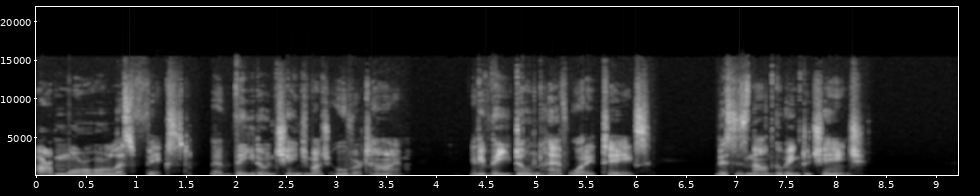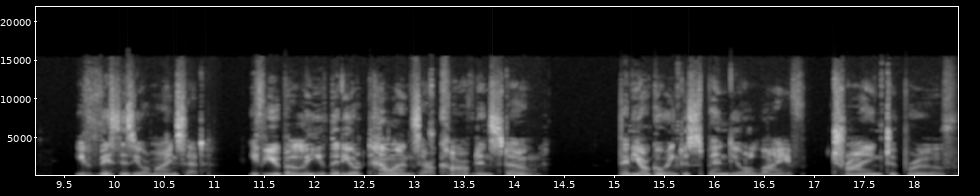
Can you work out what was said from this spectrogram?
are more or less fixed, that they don't change much over time. And if they don't have what it takes, this is not going to change. If this is your mindset, if you believe that your talents are carved in stone, then you're going to spend your life trying to prove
